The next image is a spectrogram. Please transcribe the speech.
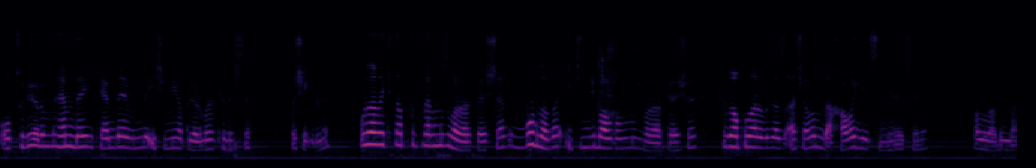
oturuyorum hem de kendi evimde işimi yapıyorum arkadaşlar. O şekilde. Burada da kitaplıklarımız var arkadaşlar. Burada da ikinci balkonumuz var arkadaşlar. Şu kapıları biraz açalım da hava girsin ya içeri. Allah billah.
